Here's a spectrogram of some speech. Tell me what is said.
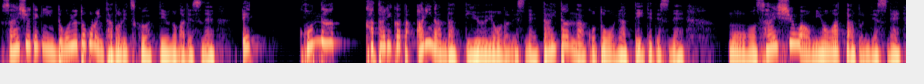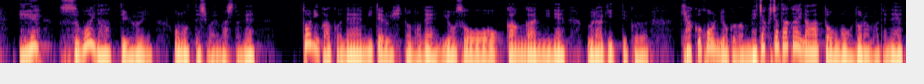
最終的にどういうところにたどり着くかっていうのがですね、こんな語り方ありなんだっていうようなですね、大胆なことをやっていてですね、もう最終話を見終わった後にですね、え、すごいなっていうふうに思ってしまいましたね。とにかくね、見てる人のね、予想をガンガンにね、裏切ってくる、脚本力がめちゃくちゃ高いなと思うドラマでね、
